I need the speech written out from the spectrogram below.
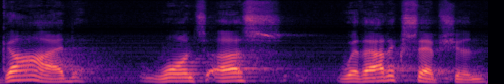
God wants us, without exception,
